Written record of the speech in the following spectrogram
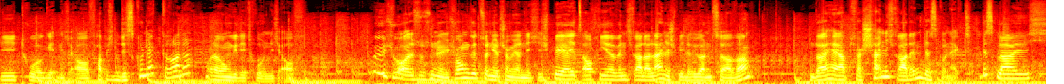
Die Truhe geht nicht auf. Habe ich einen Disconnect gerade? Oder warum geht die Truhe nicht auf? Ich weiß es nicht. Warum geht es denn jetzt schon wieder nicht? Ich spiele ja jetzt auch hier, wenn ich gerade alleine spiele, über den Server. Von daher habe ich wahrscheinlich gerade einen Disconnect. Bis gleich.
